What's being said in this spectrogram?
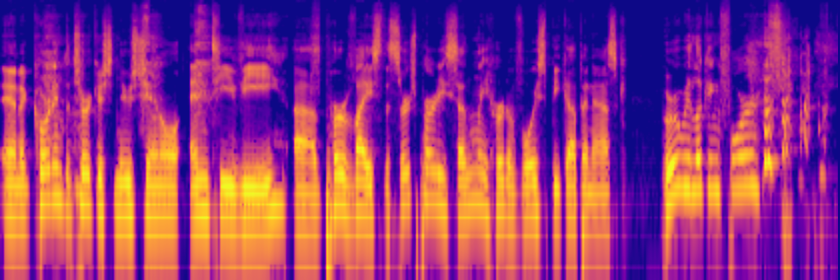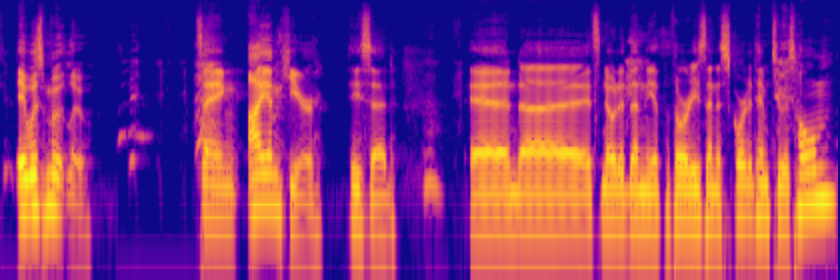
and according to Turkish news channel NTV, uh, per Vice, the search party suddenly heard a voice speak up and ask, "Who are we looking for?" it was Mutlu, saying, "I am here," he said. And uh, it's noted then the authorities then escorted him to his home.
